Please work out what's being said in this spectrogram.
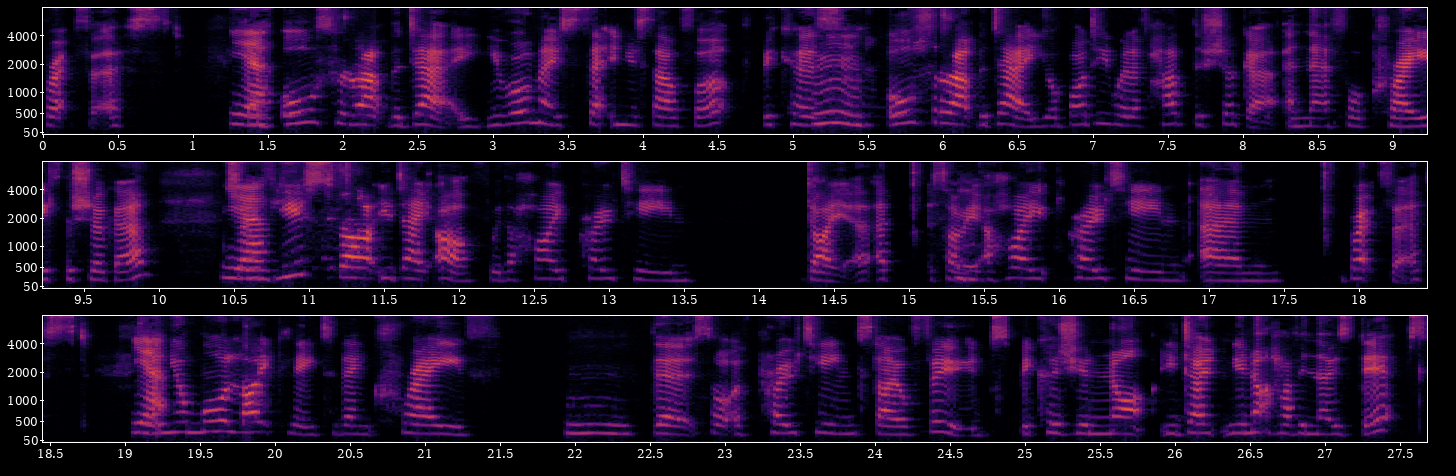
breakfast, Yeah. then all throughout the day, you're almost setting yourself up because Mm, all throughout the day, your body will have had the sugar and therefore crave the sugar. So yeah. if you start your day off with a high protein diet, uh, sorry, Mm-hmm. a high protein um, breakfast, Yeah. then you're more likely to then crave Mm, the sort of protein style foods because you're not you don't you're not having those dips.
